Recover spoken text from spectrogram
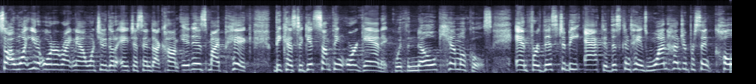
So I want you to order right now. I want you to go to hsn.com. It is my pick because to get something organic with no chemicals and for this to be active, this contains 100% cold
